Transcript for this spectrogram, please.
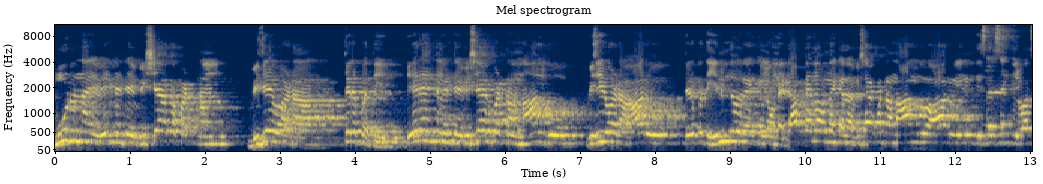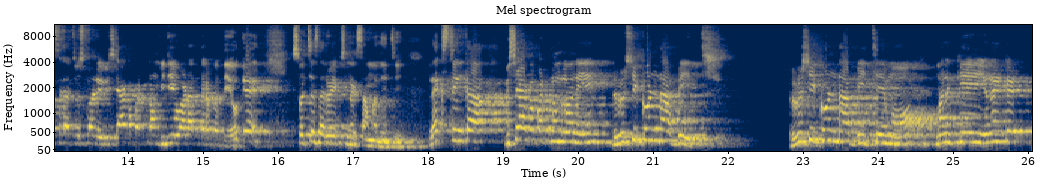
మూడు ఉన్నాయి. ఏంటంటే విశాఖపట్నం విజయవాడ తిరుపతి. ఏ ర్యాంకులు అంటే విశాఖపట్నం నాలుగు విజయవాడ ఆరు తిరుపతి ఎనిమిదవ ర్యాంకుల్లో ఉన్నాయి. టాప్ టెన్లో ఉన్నాయి కదా. విశాఖపట్నం నాలుగు ఆరు ఎనిమిది సరి సంఖ్యలు వరుసగా చూసుకోండి. విశాఖపట్నం విజయవాడ తిరుపతి. ఓకే? స్వచ్ఛ సర్వేక్షణకు సంబంధించి. నెక్స్ట్ ఇంకా విశాఖపట్నంలోని ఋషికొండ బీచ్. ఋషికొండ బీచ్ ఏమో మనకి యునైటెడ్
